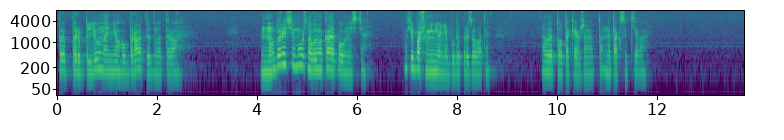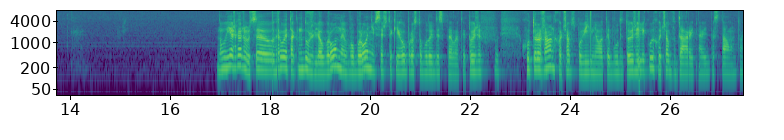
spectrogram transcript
Пеперблю на нього брати, Дмитро. Ну, до речі, можна, вимикає повністю. Ну, хіба що міньйонів буде призивати. Але то таке вже не, не так суттєво. Ну, я ж кажу, це герої так не дуже для оборони. В обороні все ж таки його просто будуть диспелити. Той же хуторожан хоча б сповільнювати буде, той же лікуй хоча б вдарить навіть без таунта.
